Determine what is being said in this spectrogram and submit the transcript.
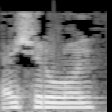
عشرون.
